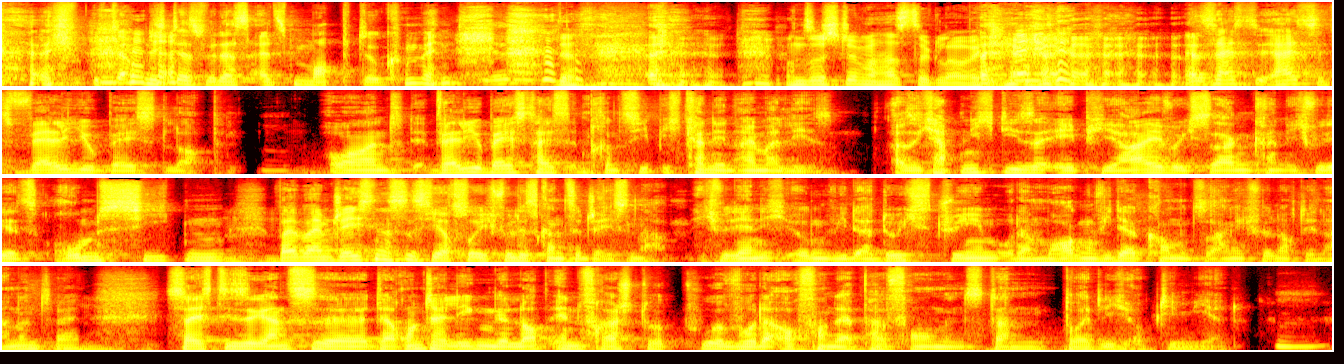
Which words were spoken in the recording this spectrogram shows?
ich glaube nicht, dass wir das als Mob dokumentieren. Das, unsere Stimme hast du, glaube ich. Das heißt, heißt jetzt Value-Based Lob. Und Value-Based heißt im Prinzip, ich kann den einmal lesen. Also ich habe nicht diese API, wo ich sagen kann, ich will jetzt rumseeken. Weil beim JSON ist es ja auch so, ich will das ganze JSON haben. Ich will ja nicht irgendwie da durchstreamen oder morgen wiederkommen und sagen, ich will noch den anderen Teil. Das heißt, diese ganze darunterliegende Lob-Infrastruktur wurde auch von der Performance dann deutlich optimiert. Mhm.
